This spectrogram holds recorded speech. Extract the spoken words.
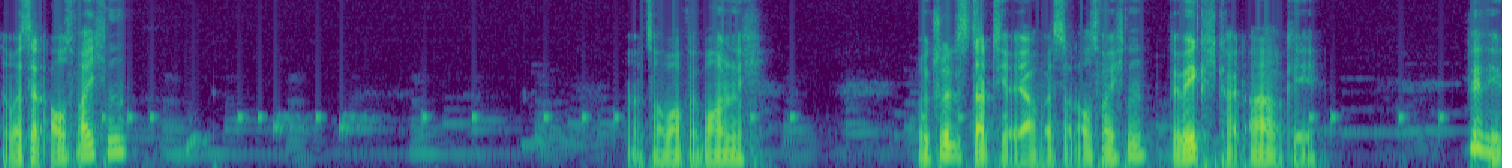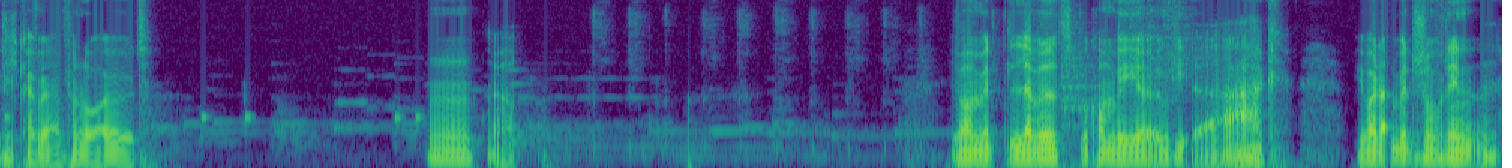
So was dann ausweichen? Zauber wir bauen nicht. Rückschritt ist das hier. Ja ist dann ausweichen? Beweglichkeit. Ah okay. Beweglichkeit wird einfach nur erhöht. Hm, ja ja mit levels bekommen wir hier irgendwie ah, wie war das bitte schon von hinten?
